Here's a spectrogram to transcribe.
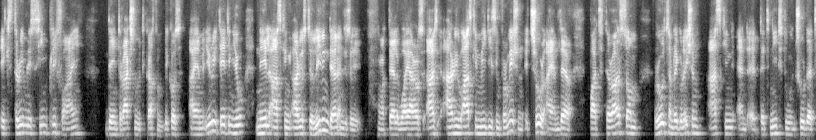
extremely simplify the interaction with the customer because I am irritating you, Neil asking, "Are you still living there?" And you say, "What the hell? Why are are you asking me this information?" It's sure I am there, but there are some rules and regulation asking and uh, that need to ensure that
